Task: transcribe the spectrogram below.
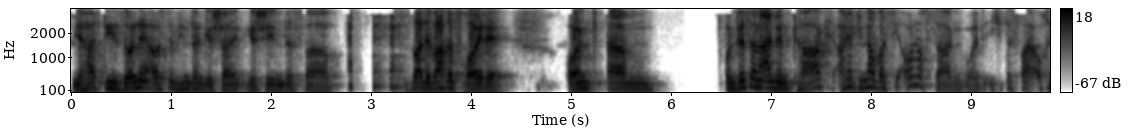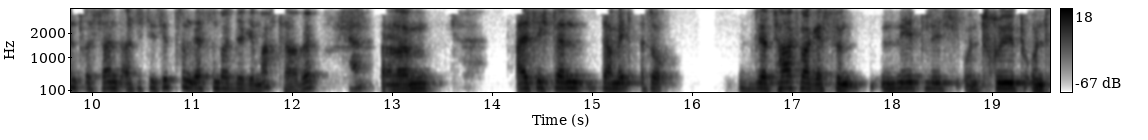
mir hat die Sonne aus dem Hintern geschienen. Das war, das war eine wahre Freude. Und, ähm, und das an einem Tag, ach ja, genau, was ich auch noch sagen wollte. Ich, das war auch interessant, als ich die Sitzung gestern bei dir gemacht habe, ja. ähm, als ich dann damit, also der Tag war gestern neblig und trüb und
